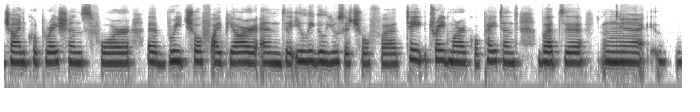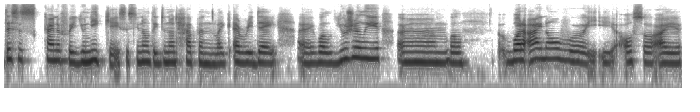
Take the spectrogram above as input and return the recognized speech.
giant corporations for breach of ipr and illegal usage of trademark or patent. But uh, this is kind of a unique cases you know they do not happen like every day. Uh, well usually um, well what I know, uh, also, I,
